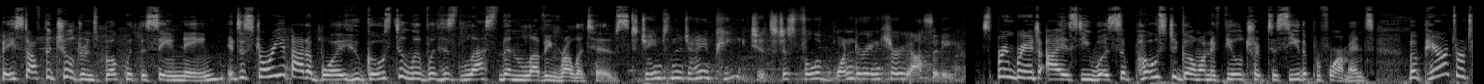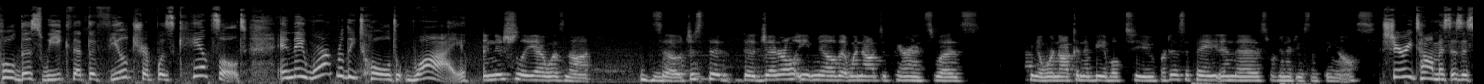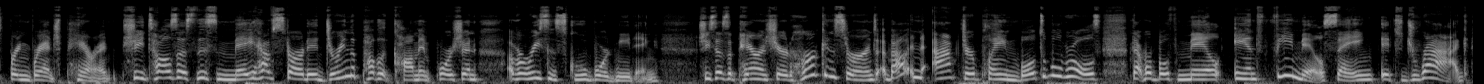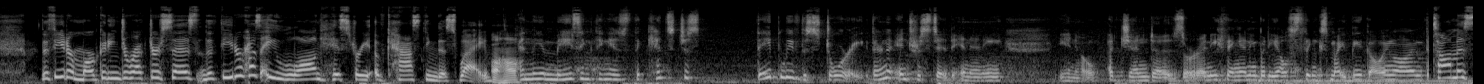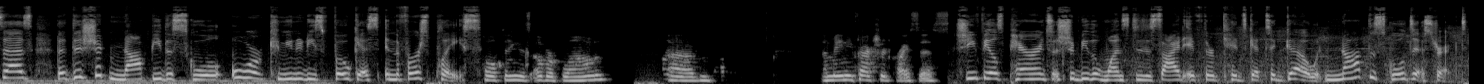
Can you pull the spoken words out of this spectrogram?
Based off the children's book with the same name, it's a story about a boy who goes to live with his less than loving relatives. James and the Giant Peach. It's just full of wonder and curiosity. Spring Branch ISD was supposed to go on a field trip to see the performance, but parents were told this week that the field trip was canceled, and they weren't really told why. Initially, I was not. Mm-hmm. So just the the general email that went out to parents was, you know, we're not going to be able to participate in this. We're going to do something else. Sherry Thomas is a Spring Branch parent. She tells us this may have started during the public comment portion of a recent school board meeting. She says a parent shared her concerns about an actor playing multiple roles that were both male and female, saying it's drag. The theater marketing director says the theater has a long history of casting this way. Uh-huh. And the amazing thing is, the kids just they believe the story. They're not interested in any, you know, agendas or anything anybody else thinks might be going on. Thomas says that this should not be the school or community's focus in the first place. The whole thing is overblown. Um, a manufactured crisis. She feels parents should be the ones to decide if their kids get to go, not the school district.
